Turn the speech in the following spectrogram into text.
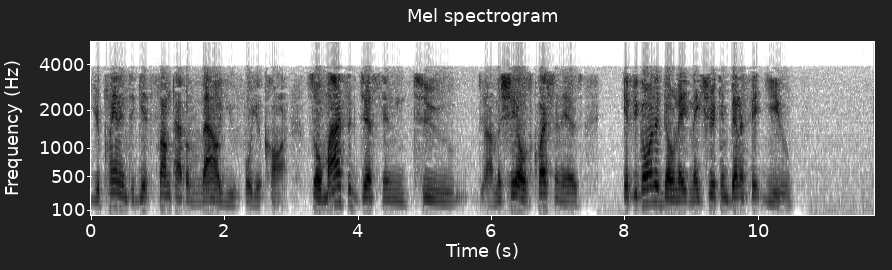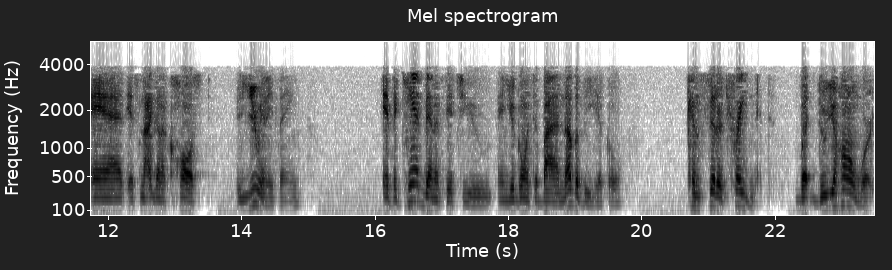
you're planning to get some type of value for your car. So my suggestion to uh, Michelle's question is, if you're going to donate, make sure it can benefit you, and it's not going to cost you anything if it can't benefit you and you're going to buy another vehicle, consider trading it. But do your homework.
